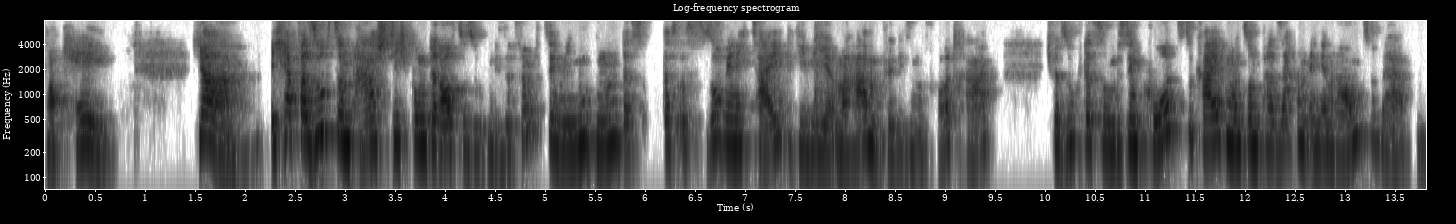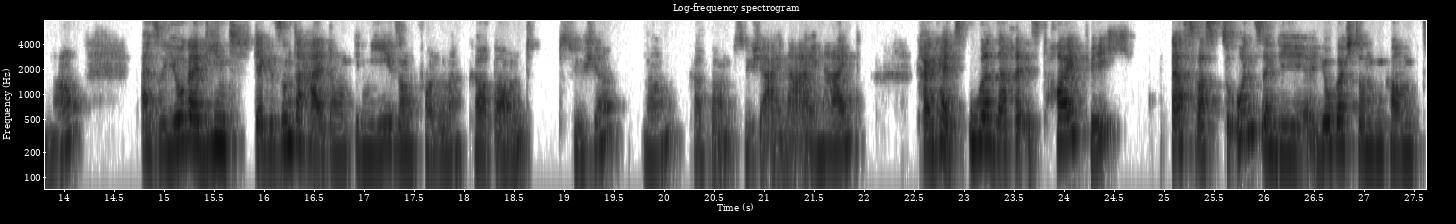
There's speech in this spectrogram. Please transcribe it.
Okay. Ja, ich habe versucht, so ein paar Stichpunkte rauszusuchen. Diese 15 Minuten, das, das ist so wenig Zeit, die wir hier immer haben für diesen Vortrag. Ich versuche das so ein bisschen kurz zu greifen und so ein paar Sachen in den Raum zu werfen. Ne? Also Yoga dient der Gesunderhaltung und Genesung von Körper und Psyche. Ne? Körper und Psyche eine Einheit. Krankheitsursache ist häufig das, was zu uns in die Yogastunden kommt,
